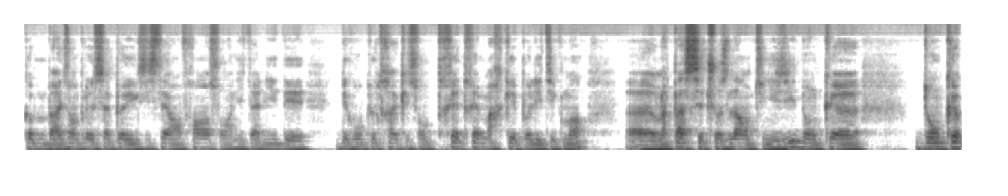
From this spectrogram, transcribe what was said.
comme par exemple ça peut exister en France ou en Italie, des, des groupes ultras qui sont très très marqués politiquement. Euh, on n'a pas cette chose-là en Tunisie. Donc, euh, donc euh,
